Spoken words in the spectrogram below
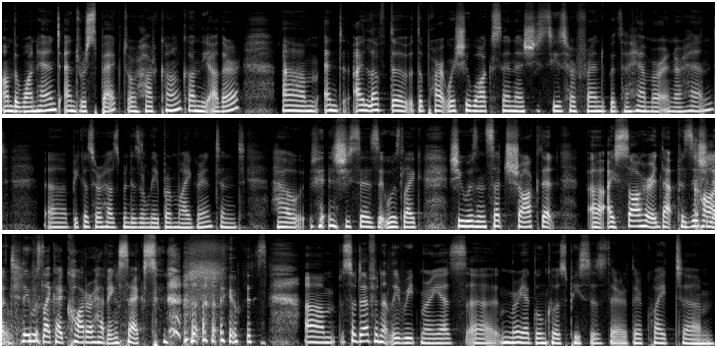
on the one hand, and respect or harkank on the other. Um, and I love the the part where she walks in and she sees her friend with a hammer in her hand. Uh, because her husband is a labor migrant, and how she says it was like she was in such shock that uh, I saw her in that position. It, it, was like I caught her having sex. it was um, so definitely read Maria's uh, Maria Gunko's pieces. They're they're quite um,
